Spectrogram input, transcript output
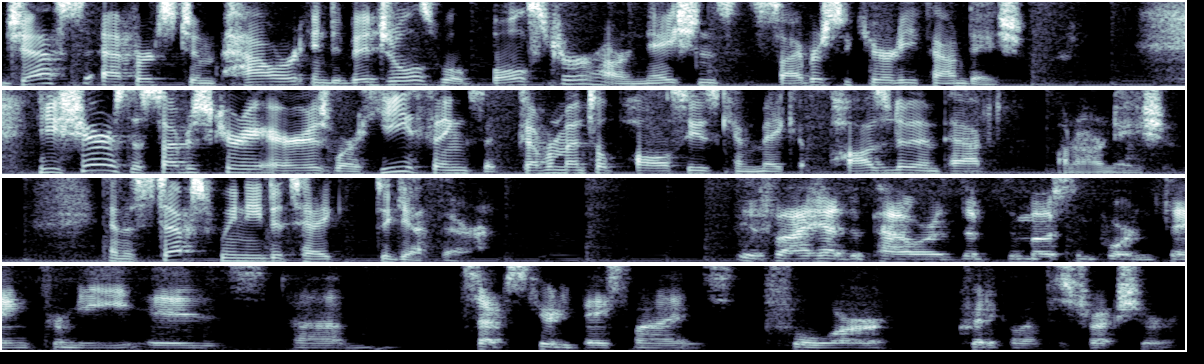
Jeff's efforts to empower individuals will bolster our nation's cybersecurity foundation. He shares the cybersecurity areas where he thinks that governmental policies can make a positive impact on our nation and the steps we need to take to get there. If I had the power, the, the most important thing for me is um, cybersecurity baselines for critical infrastructure.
